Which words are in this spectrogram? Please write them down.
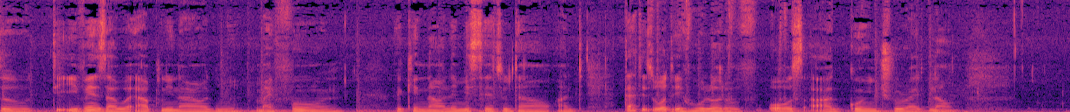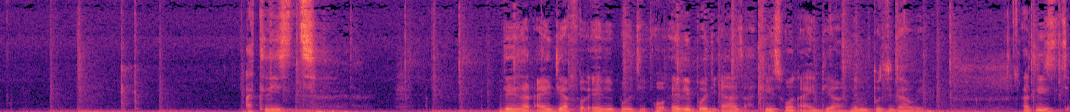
to the events that were happening around me, my phone. Okay, now let me settle down, and that is what a whole lot of us are going through right now. At least there's an idea for everybody, or everybody has at least one idea. Let me put it that way. At least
